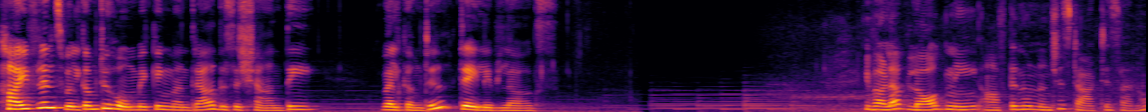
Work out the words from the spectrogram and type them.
Hi friends welcome to home making Mantra this is Shanti welcome to daily vlogs ఇవాళ వ్లాగ్ని ఆఫ్టర్నూన్ నుంచి స్టార్ట్ చేశాను.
